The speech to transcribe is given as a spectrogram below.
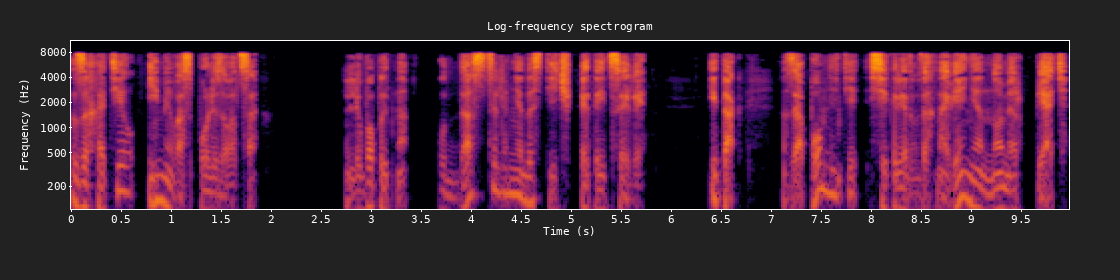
захотел ими воспользоваться. Любопытно, удастся ли мне достичь этой цели? Итак, Запомните секрет вдохновения номер пять.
